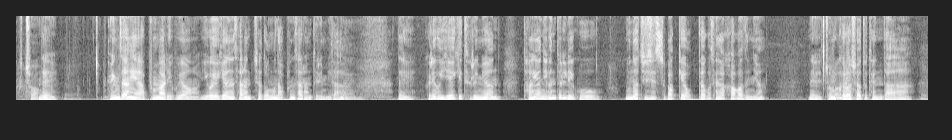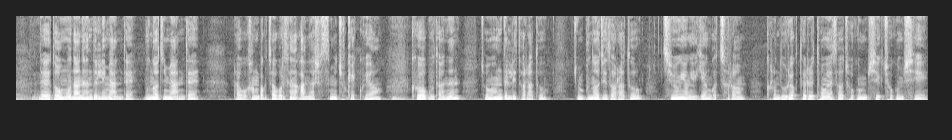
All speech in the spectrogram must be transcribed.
그렇죠. 네. 굉장히 아픈 말이고요. 이거 얘기하는 사람 진짜 너무 나쁜 사람들입니다. 네. 네. 그리고 이 얘기 들으면 당연히 흔들리고 무너지실 수밖에 없다고 생각하거든요. 네. 좀 그러네요. 그러셔도 된다. 네. 너무 나는 흔들리면 안 돼. 무너지면 안 돼. 라고 강박적으로 생각 안 하셨으면 좋겠고요. 음. 그거보다는 좀 흔들리더라도 좀 무너지더라도 지용이 형 얘기한 것처럼 그런 노력들을 통해서 조금씩 조금씩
